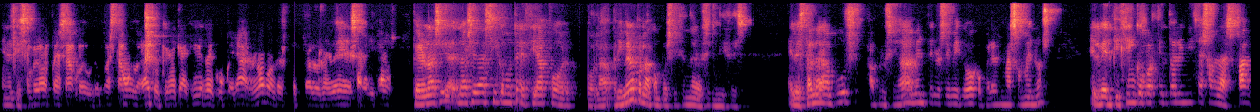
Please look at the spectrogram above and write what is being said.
en el que siempre hemos pensado que Europa está muy barato, tiene que aquí recuperar, ¿no? Con respecto a los niveles americanos. Pero no ha sido, no ha sido así, como te decía, por, por la, primero por la composición de los índices. El Standard Poor's aproximadamente, no sé si me equivoco, pero es más o menos, el 25% del índice son las FAN,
